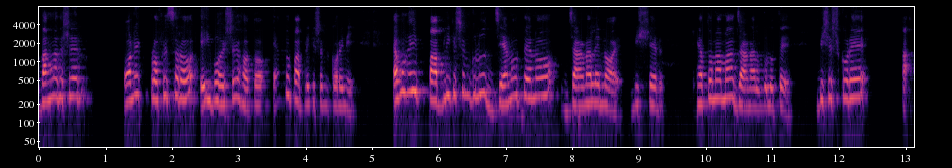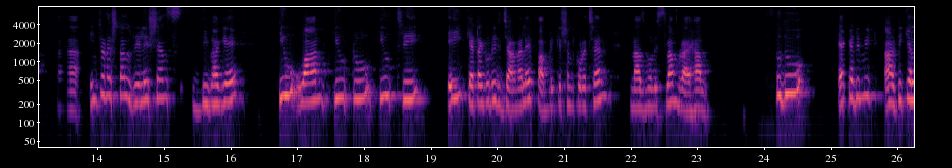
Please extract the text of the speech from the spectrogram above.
বাংলাদেশের অনেক প্রফেসরও এই বয়সে হয়তো এত পাবলিকেশন করেনি। এবং এই পাবলিকেশনগুলো যেন তেন জার্নালে নয়, বিশ্বের খ্যাতনামা জার্নালগুলোতে বিশেষ করে ইন্টারন্যাশনাল রিলেশনস বিভাগে Q one Q two Q three এই ক্যাটাগরির জার্নালে পাবলিকেশন করেছেন। নাজমুল ইসলাম রায়হান। শুধু একাডেমিক আর্টিকেল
